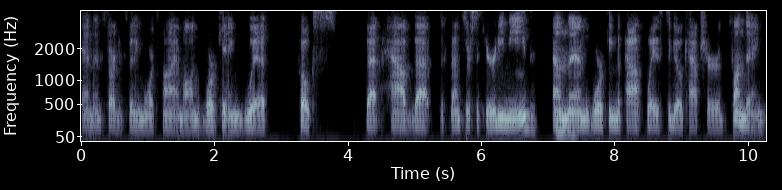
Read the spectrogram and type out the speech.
and then started spending more time on working with folks that have that defense or security need, and mm-hmm. then working the pathways to go capture funding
